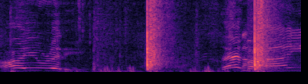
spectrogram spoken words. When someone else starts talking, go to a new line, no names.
Are you ready? Stand by.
